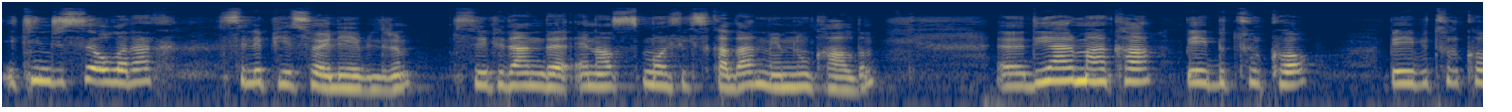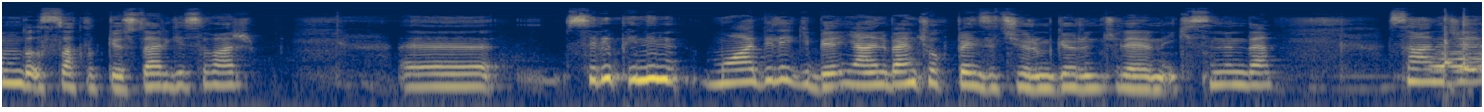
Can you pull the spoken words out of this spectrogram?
ikincisi olarak Sleepy'yi söyleyebilirim. Sleepy'den de en az Molfix kadar memnun kaldım. Ee, diğer marka Baby Turco. Baby Turco'nun da ıslaklık göstergesi var. Ee, Sleepy'nin muadili gibi yani ben çok benzetiyorum görüntülerini ikisinin de. Sadece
